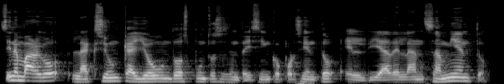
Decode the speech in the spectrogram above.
Sin embargo, la acción cayó un 2.65% el día de lanzamiento.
